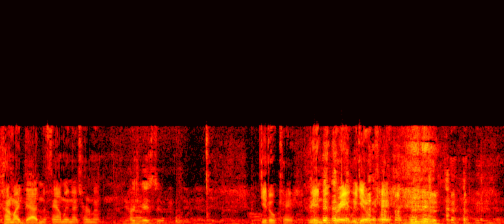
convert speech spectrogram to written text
kind of my dad and the family in that tournament. How'd you guys do? Did okay. We didn't do great. We did okay.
